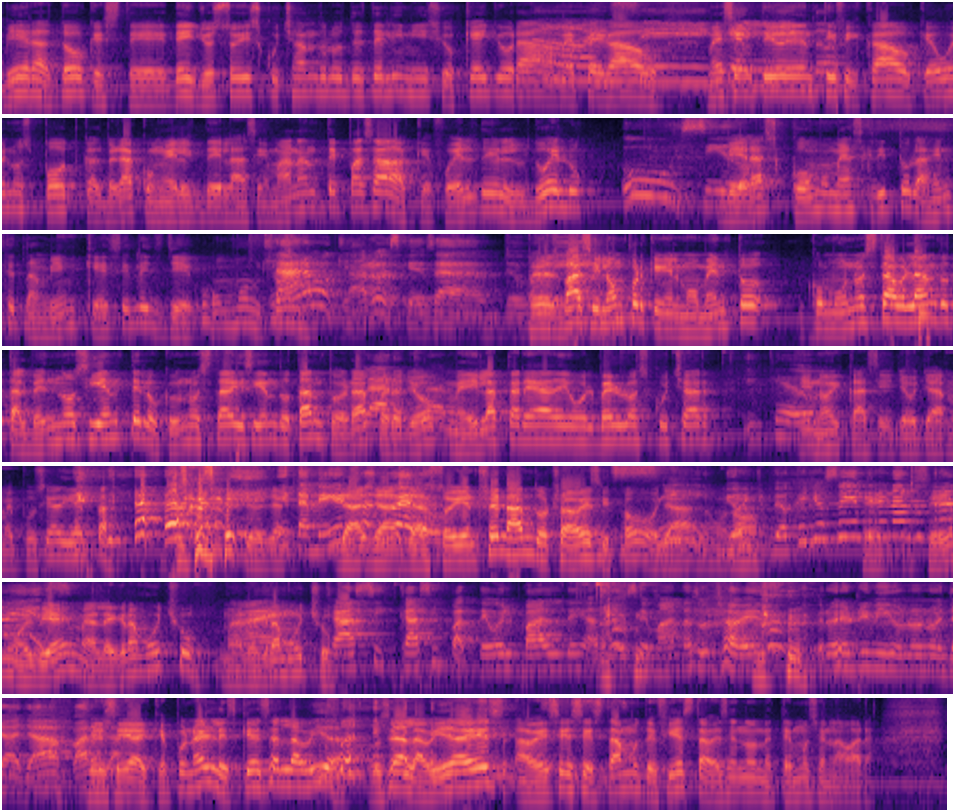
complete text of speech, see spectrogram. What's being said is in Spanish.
Vieras, Doc, este, de, yo estoy escuchándolos desde el inicio, qué llorada me he Ay, pegado, sí, me he sentido lindo. identificado, qué buenos podcasts, ¿verdad? Con el de la semana antepasada, que fue el del duelo, Uy, sí. vieras cómo me ha escrito la gente también, que ese les llegó un montón. Claro, claro, es que, o sea. yo Pero es vacilón porque en el momento, como uno está hablando, tal vez no siente lo que uno está diciendo tanto, ¿verdad? Claro, Pero yo claro. me di la tarea de volverlo a escuchar Y quedó. y no, y casi yo ya me puse a dieta. Yo ya, Y también ya, ya, estoy entrenando otra vez y todo, Sí, ya. No, vio, no. vio que yo estoy entrenando. sí, otra muy vez. bien, me alegra mucho, me alegra mucho. Casi, casi pateo el balde hace dos semanas otra vez. Pero Henry me dijo, no, no, ya, ya, para. Sí, sí, hay que ponerle, es que esa es la vida. O sea, la vida es, a veces estamos de fiesta, a veces nos metemos en la vara.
